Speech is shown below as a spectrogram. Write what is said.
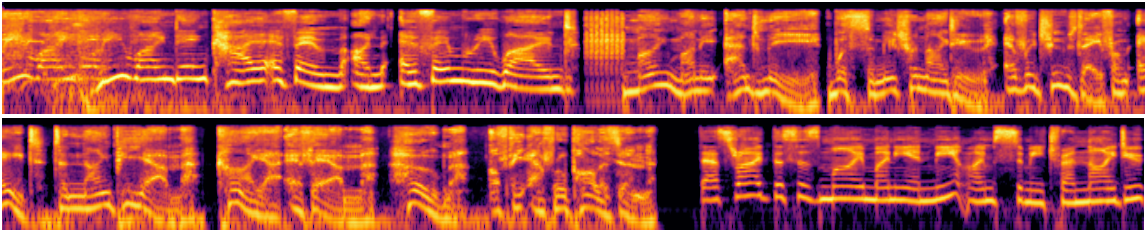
Rewinding. Rewinding Kaya FM on FM Rewind. My Money and Me with Sumitra Naidu every Tuesday from 8 to 9 p.m. Kaya FM, home of the Afropolitan. That's right. This is My Money and Me. I'm Sumitra Naidu.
